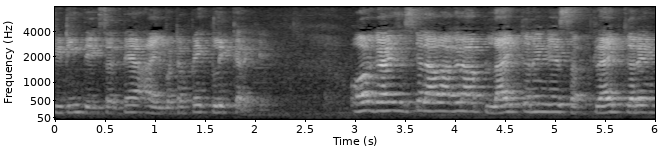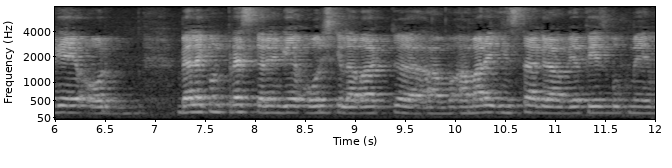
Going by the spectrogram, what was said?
फिटिंग देख सकते हैं आई बटन पे क्लिक करके। और गाइस इसके अलावा अगर आप लाइक करेंगे सब्सक्राइब करेंगे और बेल आइकन प्रेस करेंगे और इसके अलावा हमारे इंस्टाग्राम या फेसबुक में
